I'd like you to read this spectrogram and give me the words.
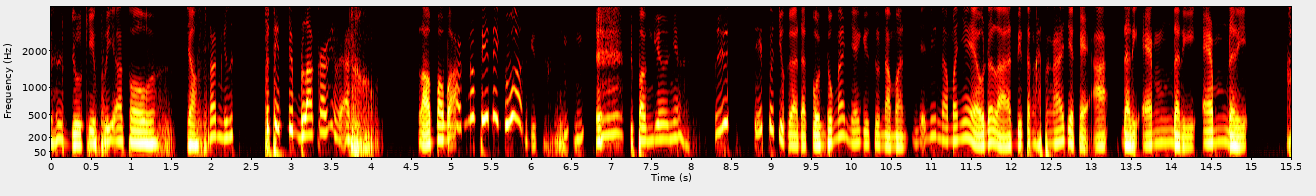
misalnya Julkifli atau Jafran gitu petit di belakangnya aduh lama banget ini gua gitu. Dipanggilnya. Itu juga ada keuntungannya gitu nama jadi namanya ya udahlah di tengah-tengah aja kayak A dari N dari M dari K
